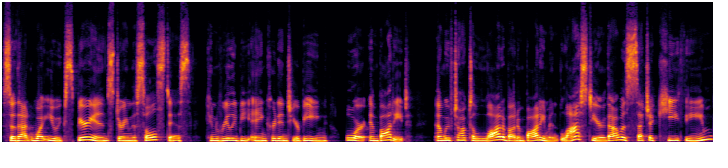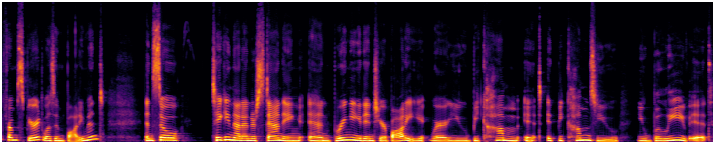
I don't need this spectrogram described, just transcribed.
so that what you experience during the solstice can really be anchored into your being or embodied. And we've talked a lot about embodiment. Last year, that was such a key theme from Spirit was embodiment. And so taking that understanding and bringing it into your body where you become it, it becomes you, you believe it,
